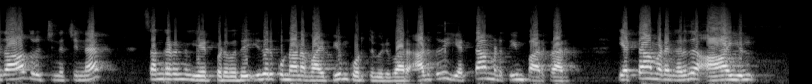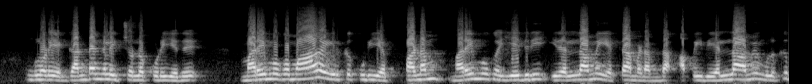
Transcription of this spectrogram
ஏதாவது ஒரு சின்ன சின்ன சங்கடங்கள் ஏற்படுவது இதற்குண்டான வாய்ப்பையும் கொடுத்து விடுவார். அடுத்தது எட்டாம் இடத்தையும் பார்க்கிறார். எட்டாம் இடங்கிறது ஆயுள் உங்களுடைய கண்டங்களை சொல்லக்கூடியது மறைமுகமாக இருக்கக்கூடிய பணம் மறைமுக எதிரி இது எல்லாமே எட்டாம் இடம் தான் அப்ப இது எல்லாமே உங்களுக்கு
